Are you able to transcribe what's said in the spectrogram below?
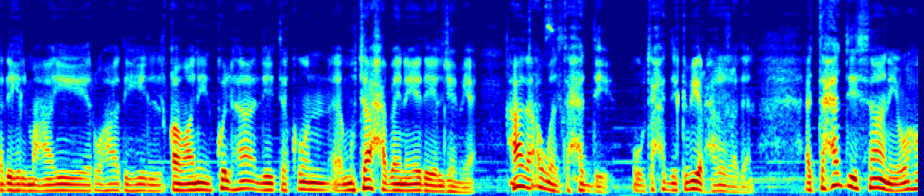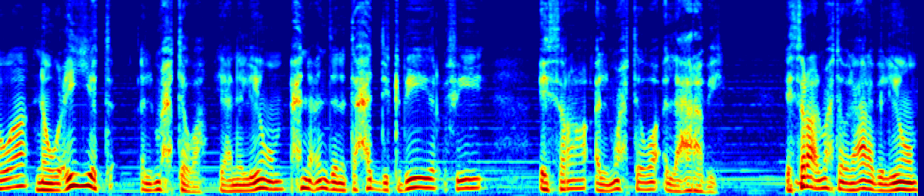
هذه المعايير وهذه القوانين كلها لتكون متاحة بين يدي الجميع. هذا أول تحدي وتحدي كبير حقيقة. التحدي الثاني وهو نوعية المحتوى. يعني اليوم إحنا عندنا تحدي كبير في إثراء المحتوى العربي. إثراء المحتوى العربي اليوم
